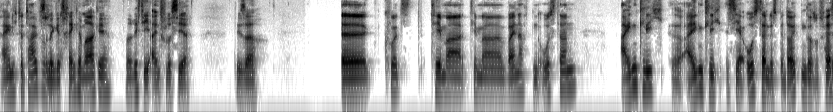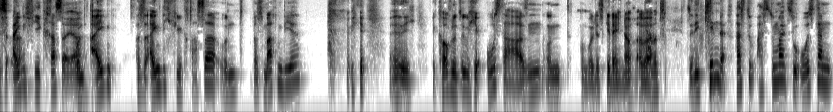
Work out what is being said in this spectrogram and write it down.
Eigentlich total so eine Getränkemarke. Richtig Einfluss hier. Dieser. Äh, kurz Thema, Thema Weihnachten, Ostern. Eigentlich, äh, eigentlich ist ja Ostern das bedeutendere Das Fest. ist eigentlich viel krasser, ja. oder? Und eigen, also eigentlich viel krasser. Und was machen wir? Weiß nicht, wir kaufen uns irgendwelche Osterhasen und, obwohl das geht eigentlich noch, aber, ja, aber so die Kinder. Hast du, hast du mal zu Ostern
